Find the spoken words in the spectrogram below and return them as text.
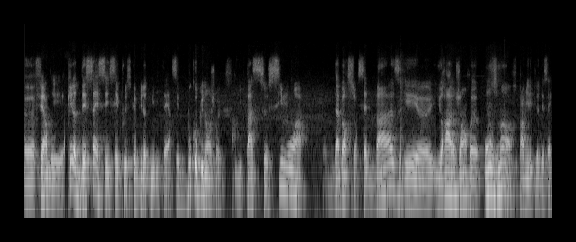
euh, faire des pilotes d'essai, c'est plus que pilote militaire, c'est beaucoup plus dangereux. Il passe six mois d'abord sur cette base et euh, il y aura genre 11 morts parmi les pilotes d'essai.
